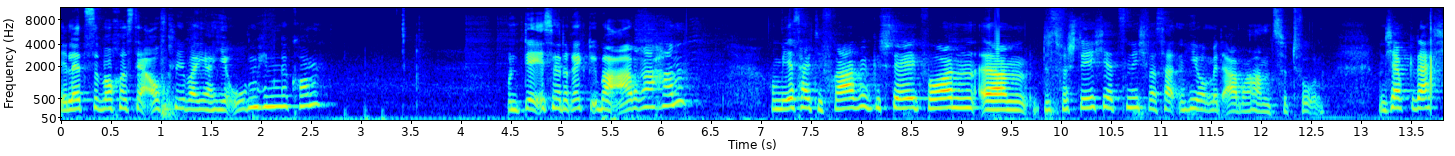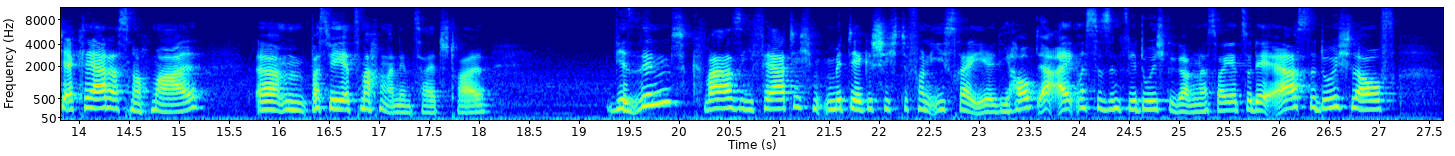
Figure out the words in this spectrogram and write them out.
Die letzte Woche ist der Aufkleber ja hier oben hingekommen. Und der ist ja direkt über Abraham. Und mir ist halt die Frage gestellt worden, ähm, das verstehe ich jetzt nicht, was hat denn hier mit Abraham zu tun? Und ich habe gedacht, ich erkläre das nochmal, ähm, was wir jetzt machen an dem Zeitstrahl. Wir sind quasi fertig mit der Geschichte von Israel. Die Hauptereignisse sind wir durchgegangen. Das war jetzt so der erste Durchlauf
